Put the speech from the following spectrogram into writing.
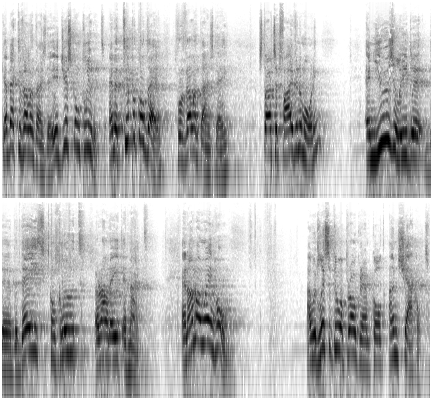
get back to Valentine's Day. It just concluded. And a typical day for Valentine's Day starts at 5 in the morning, and usually the, the, the days conclude around 8 at night. And on my way home, I would listen to a program called Unshackled.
